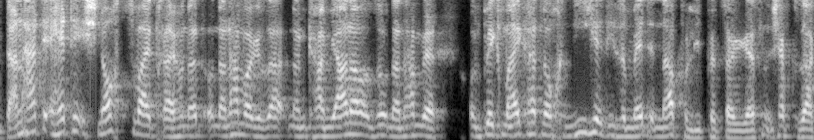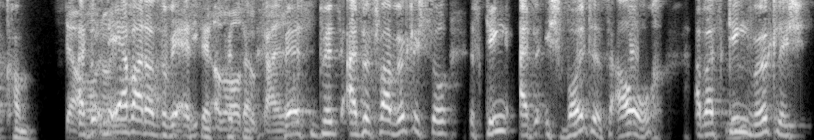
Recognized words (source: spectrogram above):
dann hatte, hätte ich noch zwei, 300 und dann haben wir gesagt, und dann kam Jana und so und dann haben wir, und Big Mike hat noch nie hier diese Made in Napoli Pizza gegessen. Ich habe gesagt, komm. Ja, also und er war dann so, wir essen jetzt Pizza. So wir essen Pizza. Also es war wirklich so, es ging, also ich wollte es auch, aber es ging mhm. wirklich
